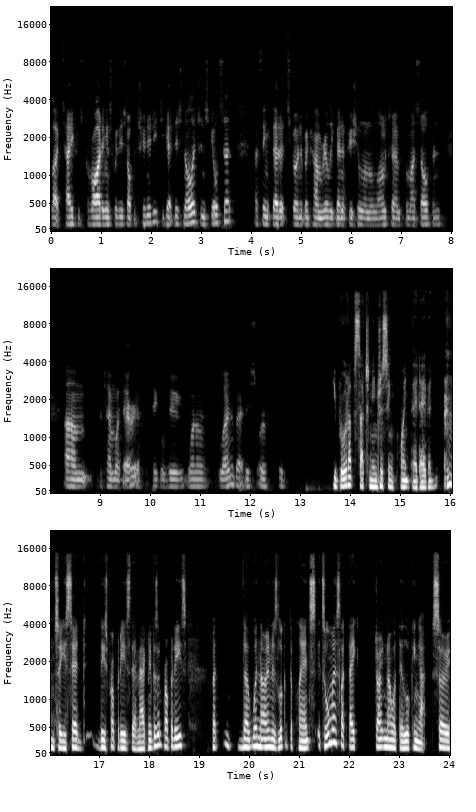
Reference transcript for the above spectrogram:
like TAFE is providing us with this opportunity to get this knowledge and skill set I think that it's going to become really beneficial in the long term for myself and um, for the Tamworth area for people who want to learn about this sort of thing. You brought up such an interesting point there, David. so you said these properties, they're magnificent properties, but the, when the owners look at the plants, it's almost like they don't know what they're looking at. So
